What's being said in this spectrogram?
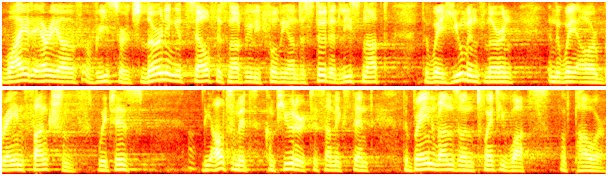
wide area of, of research. Learning itself is not really fully understood, at least not the way humans learn and the way our brain functions, which is the ultimate computer to some extent. The brain runs on 20 watts of power.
